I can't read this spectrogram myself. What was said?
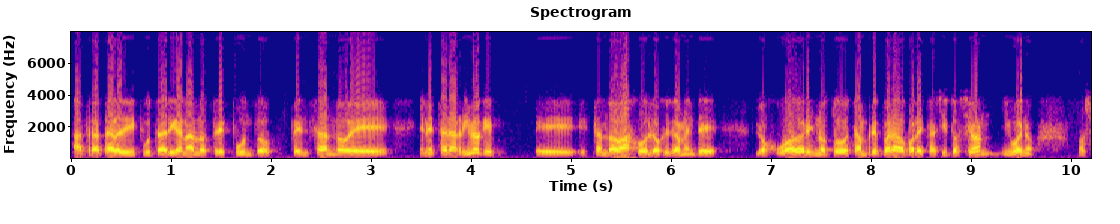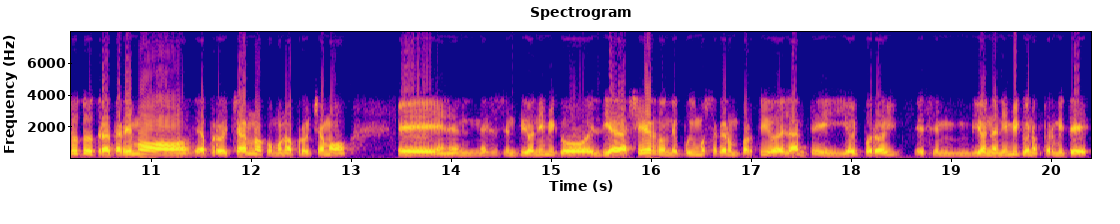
a tratar de disputar y ganar los tres puntos pensando eh, en estar arriba que eh, estando abajo, lógicamente los jugadores no todos están preparados para esta situación y bueno, nosotros trataremos de aprovecharnos como nos aprovechamos eh, en, ese sentido anímico el día de ayer, donde pudimos sacar un partido adelante y hoy por hoy ese envión anímico nos permite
